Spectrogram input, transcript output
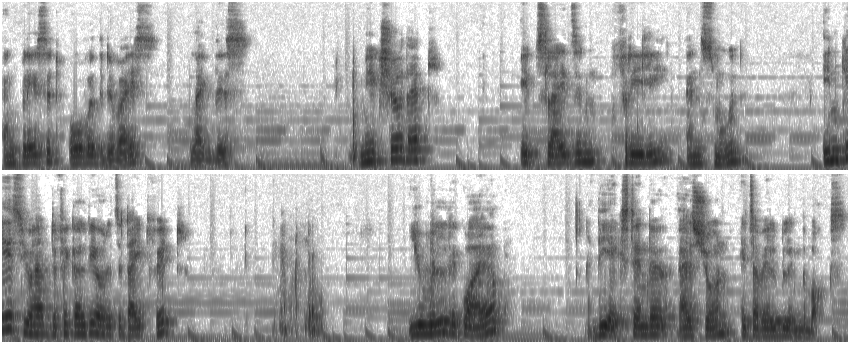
and place it over the device like this. Make sure that it slides in freely and smooth. In case you have difficulty or it's a tight fit, you will require the extender as shown. It's available in the box.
